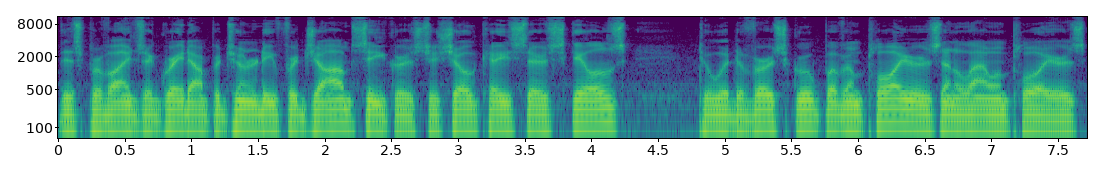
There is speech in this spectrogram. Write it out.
This provides a great opportunity for job seekers to showcase their skills to a diverse group of employers and allow employers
